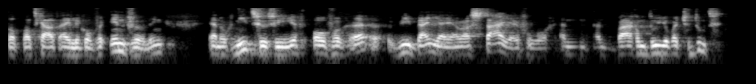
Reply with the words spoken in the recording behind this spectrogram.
dat, dat gaat eigenlijk over invulling. En nog niet zozeer over hè, wie ben jij en waar sta jij voor en, en, waarom doe je wat je doet.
